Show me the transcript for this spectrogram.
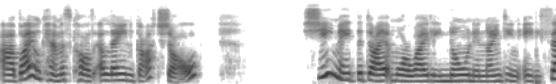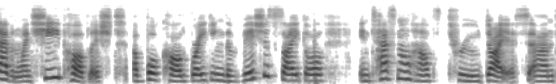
a biochemist called Elaine Gottschall she made the diet more widely known in 1987 when she published a book called Breaking the Vicious Cycle Intestinal Health Through Diet. And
